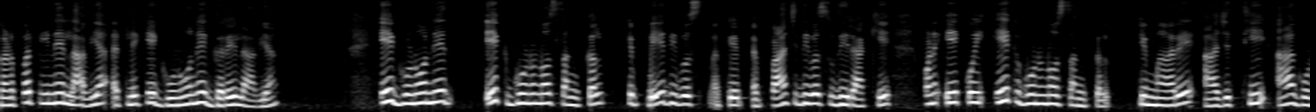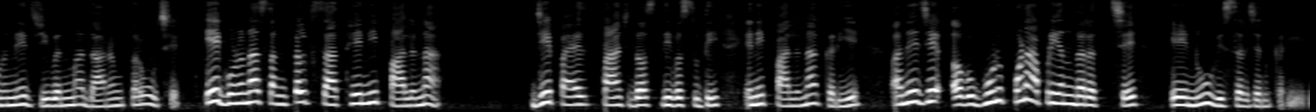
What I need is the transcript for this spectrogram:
ગણપતિને લાવ્યા એટલે કે ગુણોને ઘરે લાવ્યા. એ ગુણોને એક ગુણનો સંકલ્પ કે બે દિવસ કે પાંચ દિવસ સુધી રાખીએ પણ એ કોઈ એક ગુણનો સંકલ્પ કે મારે આજથી આ ગુણને જીવનમાં ધારણ કરવું છે. એ ગુણના સંકલ્પ સાથેની પાલના જે પાંચ દસ દિવસ સુધી એની પાલના કરીએ અને જે અવગુણ પણ આપણી અંદર જ છે એનું વિસર્જન કરીએ.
